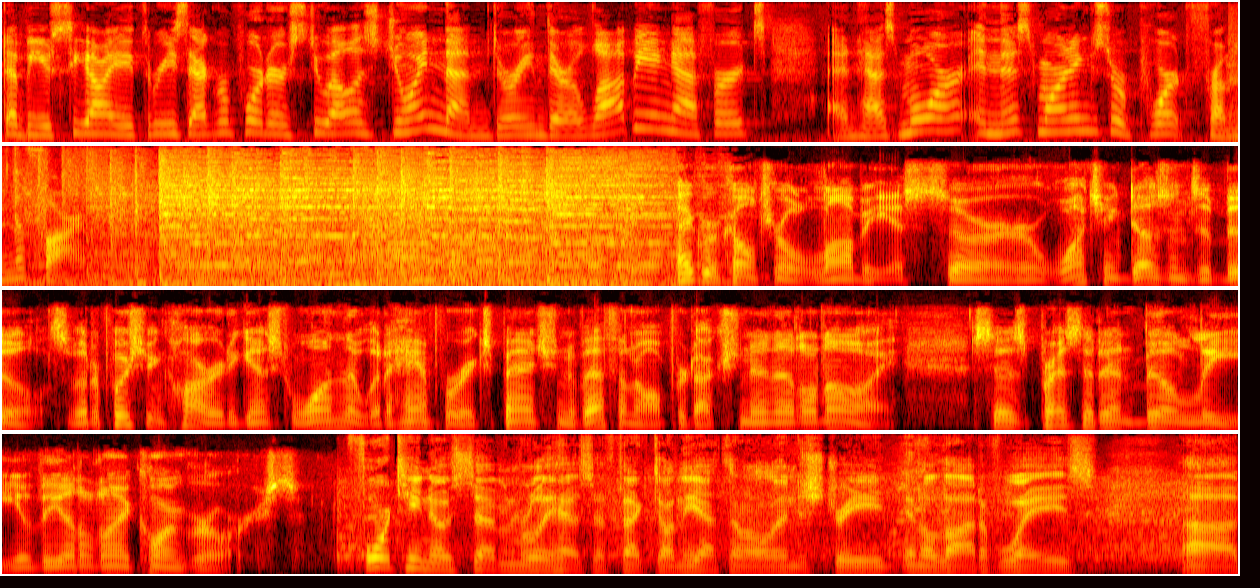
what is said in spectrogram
WCIA3's ag reporter Stu Ellis joined them during their lobbying efforts and has more in this morning's report from the farm. Agricultural lobbyists are watching dozens of bills, but are pushing hard against one that would hamper expansion of ethanol production in Illinois, says President Bill Lee of the Illinois Corn Growers. 1407 really has effect on the ethanol industry in a lot of ways, uh,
